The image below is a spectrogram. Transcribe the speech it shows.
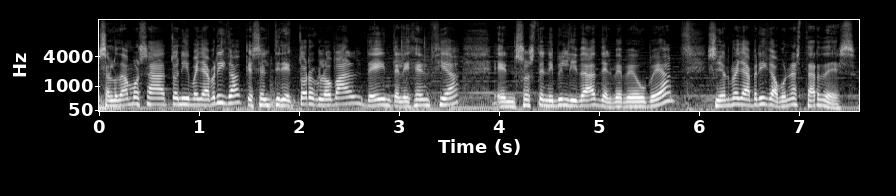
Saludamos a Tony Vallabriga, que es el director global de inteligencia en sostenibilidad del BBVA. Señor Vallabriga, buenas tardes.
